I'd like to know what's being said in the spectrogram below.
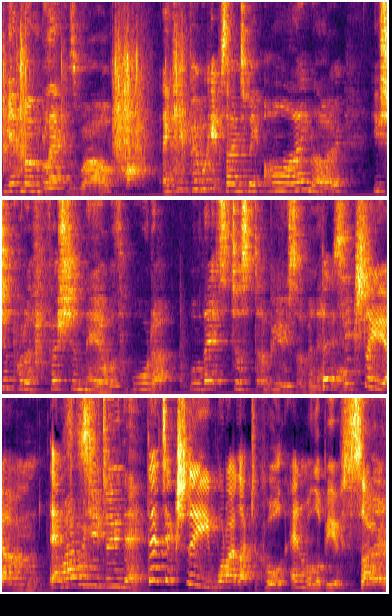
Get them in black as well. And keep, people keep saying to me, "Oh, I know. You should put a fish in there with water." Well, that's just abuse of an animal. That's actually um. That's, Why would you do that? That's actually what I like to call animal abuse. So,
